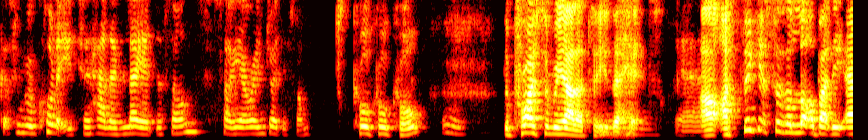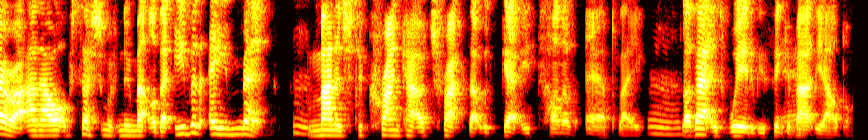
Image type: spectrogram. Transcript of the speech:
got some real quality to how they've layered the songs. So yeah, I enjoyed this one. Cool, cool, cool. Mm. The Price of Reality, the Mm, hit. Yeah. Uh, I think it says a lot about the era and our obsession with nu metal that even Amen Mm. managed to crank out a track that would get a ton of airplay. Mm. Like that is weird if you think Yeah. about the album.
